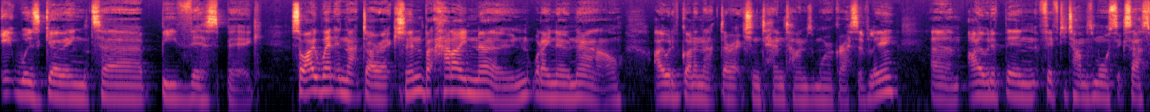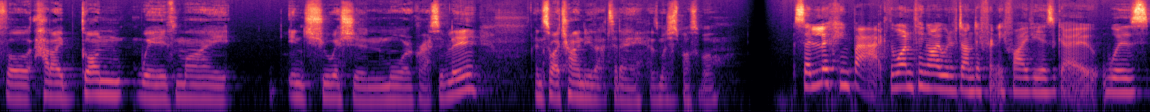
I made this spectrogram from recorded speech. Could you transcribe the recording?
it was going to be this big. So I went in that direction, but had I known what I know now, I would have gone in that direction 10 times more aggressively. Um, I would have been 50 times more successful had I gone with my intuition more aggressively. And so I try and do that today as much as possible. So looking back, the one thing I would have done differently five years ago was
